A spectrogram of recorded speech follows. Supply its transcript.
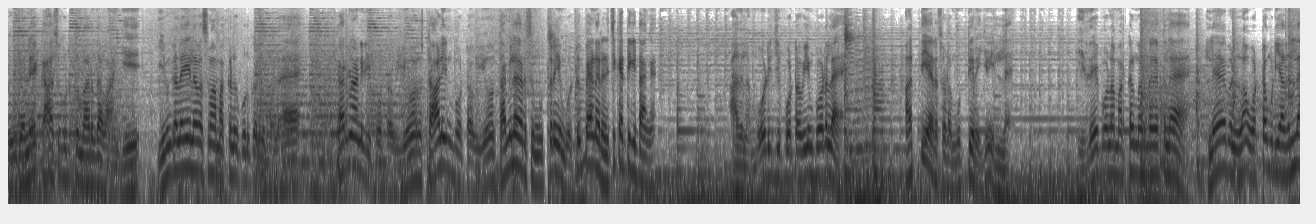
இவங்களே காசு கொடுத்து மருந்தை வாங்கி இவங்களே இலவசமாக மக்களுக்கு கொடுக்கறது போல கருணாநிதி போட்டோவையும் ஸ்டாலின் போட்டோவையும் தமிழக அரசு முத்திரையும் போட்டு பேனர் அடிச்சு கட்டிக்கிட்டாங்க. அதில் மோடிஜி போட்டோவையும் போடலை மத்திய அரசோட முத்திரையும் இல்லை. இதே போல மக்கள் மருந்தகத்தில் லேபிள்லாம் ஒட்ட முடியாதுல்ல?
